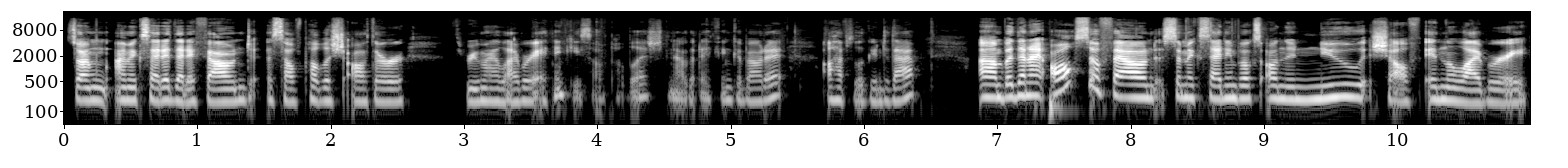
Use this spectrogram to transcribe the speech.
So I'm I'm excited that I found a self-published author through my library. I think he's self-published. Now that I think about it, I'll have to look into that. Um, but then I also found some exciting books on the new shelf in the library.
